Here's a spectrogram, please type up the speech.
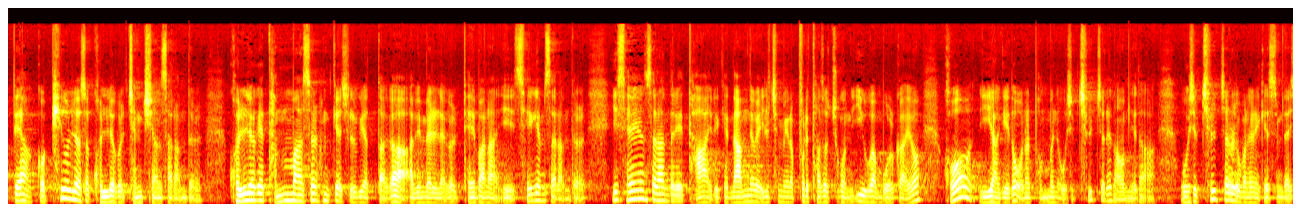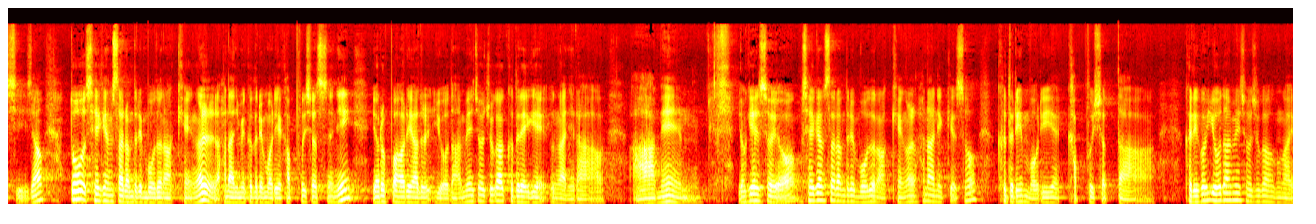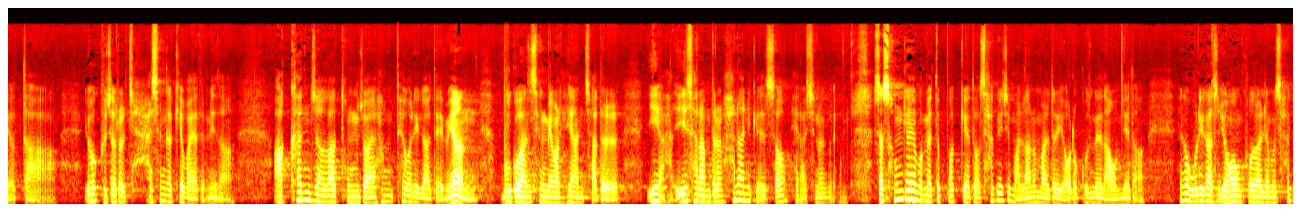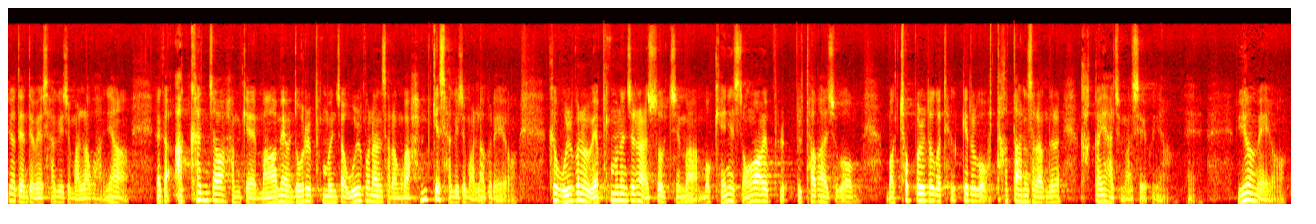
빼앗고 피 흘려서 권력을 쟁취한 사람들, 권력의 단맛을 함께 즐겼다가 아비멜렉을 배반한 이 세겜 사람들, 이 세겜 사람들이 다 이렇게 남녀가 1천 명이나 불에 타서 죽은 이유가 뭘까요? 그 이야기도 오늘 본문 57절에 나옵니다. 57절을 이번에 읽겠습니다. 시작. 또 세겜 사람들이 모든 악행을 하나님이 그들의 머리에 갚으셨으니 여룻바알의 아들 요담의 저주가 그들에게 응하니라. 아멘. 여기에서요, 세겜 사람들의 모든 악행을 하나님께서 그들의 머리에 갚으셨다. 그리고 요담의 저주가 응하였다. 요 구절을 잘 생각해 봐야 됩니다. 악한 자가 동조하여 항폐거리가 되면 무고한 생명을 해한 자들, 이, 이 사람들을 하나님께서 해하시는 거예요. 그래서 성경에 보면 뜻밖에도 사귀지 말라는 말들이 여러 군데 나옵니다. 그러니까 우리가 영혼 구원하려면 사귀어야 되는데 왜 사귀지 말라고 하냐? 그러니까 악한 자와 함께 마음에 노를 품은 자 울분한 사람과 함께 사귀지 말라 그래요. 그 울분을 왜 품는지는 알 수 없지만 뭐 괜히 성함에 불타가지고 막 촛불 들고 태극기 들고 왔다 갔다 하는 사람들은 가까이 하지 마세요 그냥 네. 위험해요.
